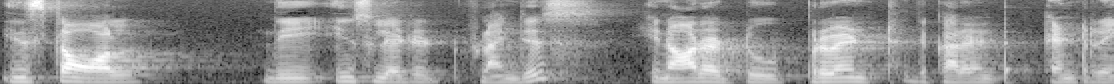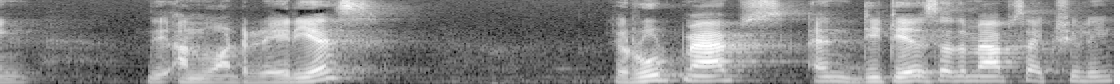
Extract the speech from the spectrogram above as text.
install the insulated flanges in order to prevent the current entering the unwanted areas. The route maps and details of the maps actually,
